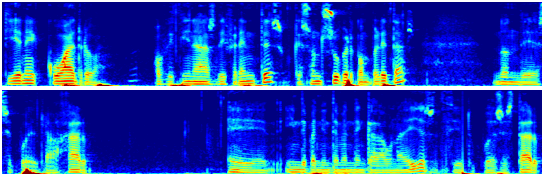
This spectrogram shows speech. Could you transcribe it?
tiene cuatro oficinas diferentes que son súper completas, donde se puede trabajar eh, independientemente en cada una de ellas. Es decir, tú puedes estar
